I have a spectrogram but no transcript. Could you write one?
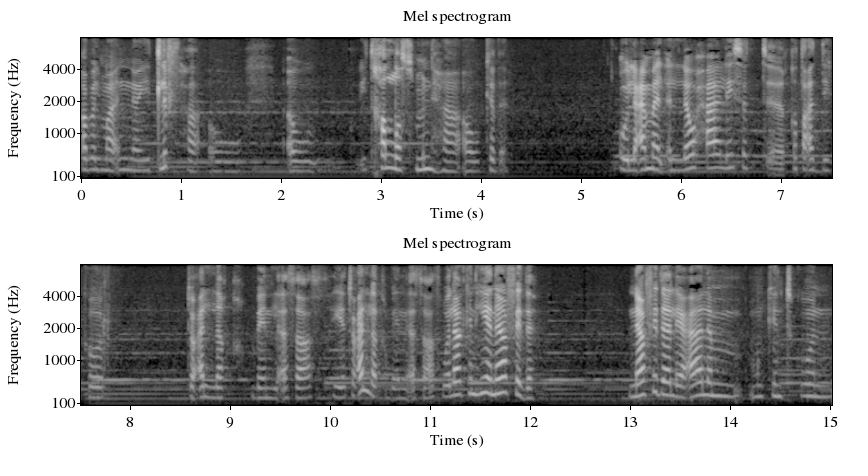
قبل ما إنه يتلفها أو أو يتخلص منها أو كذا. والعمل اللوحة ليست قطعة ديكور تعلق بين الأثاث هي تعلق بين الأثاث ولكن هي نافذة. نافذة لعالم ممكن تكون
